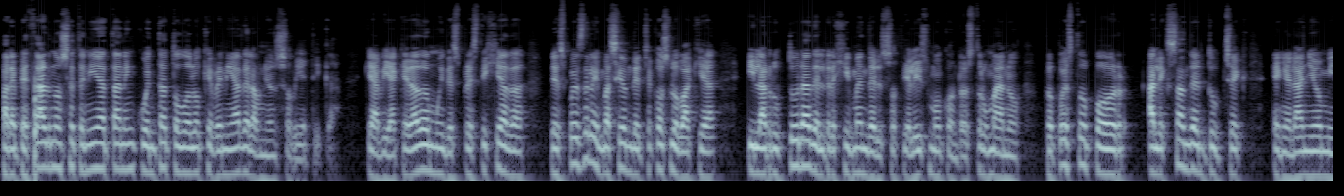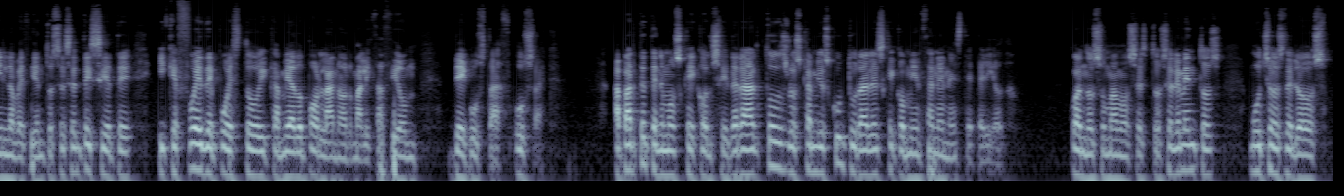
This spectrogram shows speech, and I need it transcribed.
Para empezar, no se tenía tan en cuenta todo lo que venía de la Unión Soviética, que había quedado muy desprestigiada después de la invasión de Checoslovaquia y la ruptura del régimen del socialismo con rostro humano propuesto por Alexander Dubček en el año 1967 y que fue depuesto y cambiado por la normalización de Gustav Usak. Aparte tenemos que considerar todos los cambios culturales que comienzan en este periodo. Cuando sumamos estos elementos, muchos de los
